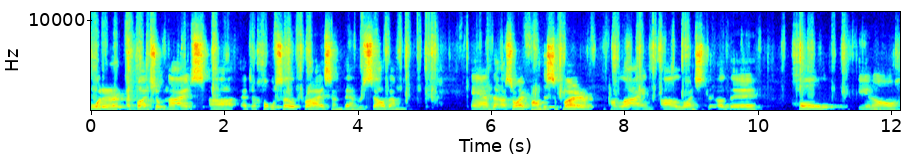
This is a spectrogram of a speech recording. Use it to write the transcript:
order a bunch of knives uh, at a wholesale price and then resell them. And uh, so I found the supplier online, uh, launched uh, the whole, you know,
